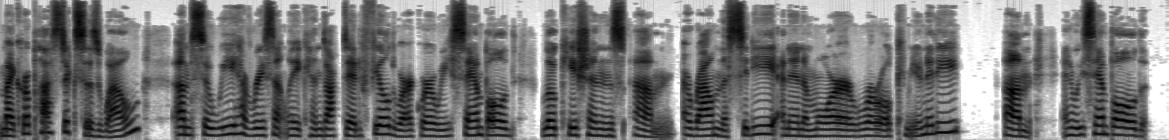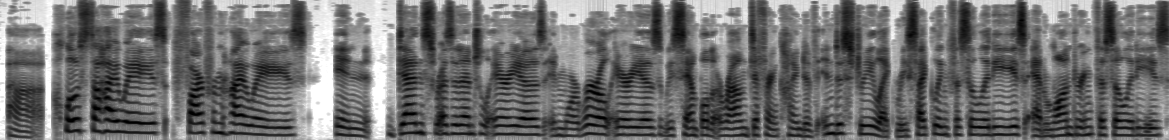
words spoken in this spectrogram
microplastics as well. Um, so we have recently conducted field work where we sampled locations um, around the city and in a more rural community. Um, and we sampled uh, close to highways, far from highways, in dense residential areas, in more rural areas. We sampled around different kind of industry like recycling facilities and laundering facilities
